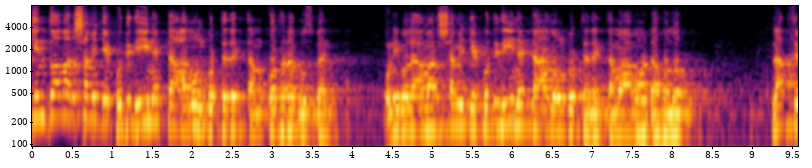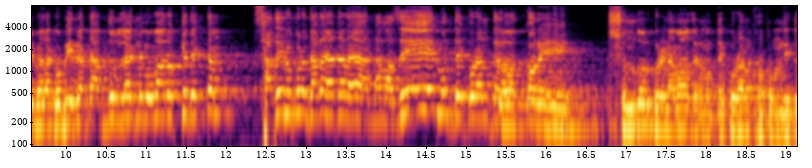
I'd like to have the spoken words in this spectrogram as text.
কিন্তু আমার স্বামীকে প্রতিদিন একটা আমল করতে দেখতাম, কথাটা বুঝবেন? উনি বলে, আমার স্বামীকে প্রতিদিন একটা আমল করতে দেখতাম, আমলটা হলো রাত্রিবেলা গভীর রাতে আব্দুল্লাহ ইবনে মুবারককে দেখতাম, ছাদের উপরে দাঁড়ায় দাঁড়ায় নামাজের মধ্যে কোরআন তেলাওয়াত করে। সুন্দর করে নামাজের মধ্যে কোরআন খতম দিত।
